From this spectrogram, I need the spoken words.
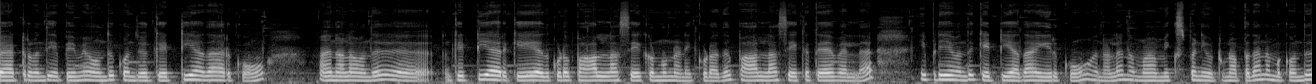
பேட்டர் வந்து எப்பயுமே வந்து கொஞ்சம் கெட்டியாக தான் இருக்கும். அதனால் வந்து கெட்டியாக இருக்கே அது கூட பால்லாம் சேர்க்கணுன்னு நினைக்கக்கூடாது. பால்லாம் சேர்க்க தேவையில்லை. இப்படியே வந்து கெட்டியாக தான் இருக்கும். அதனால் நம்ம மிக்ஸ் பண்ணி விட்டுணும் அப்போ தான் நமக்கு வந்து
